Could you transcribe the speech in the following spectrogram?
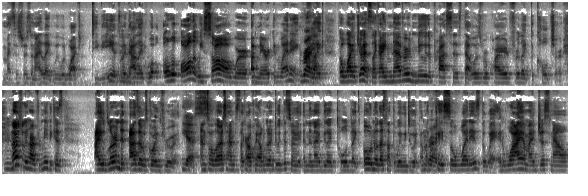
my sisters and I like we would watch TV and stuff like Mm-hmm. that. Like all all that we saw were American weddings, Right. Like the white dress. Like I never knew the process that was required for like the culture. And that was really hard for me because I learned it as I was going through it. Yes. And so a lot of times it's like, okay, I'm gonna do it this way, and then I'd be like told like, oh no, that's not the way we do it. I'm like, Right. okay, so what is the way, and why am I just now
